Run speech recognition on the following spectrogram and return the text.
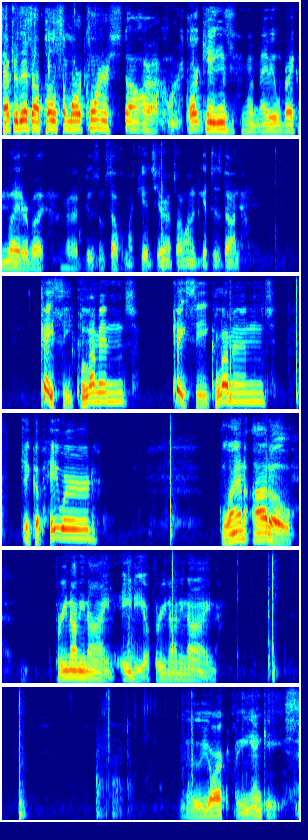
After this, I'll post some more cornerstone or uh, corner, court kings. Maybe we'll break them later, but I'm gonna do some stuff with my kids here, so I wanted to get this done. Kacy Clemens, Kacy Clemens, Jacob Heyward, Glenn Otto, 399, 80 of 399. New York Yankees.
